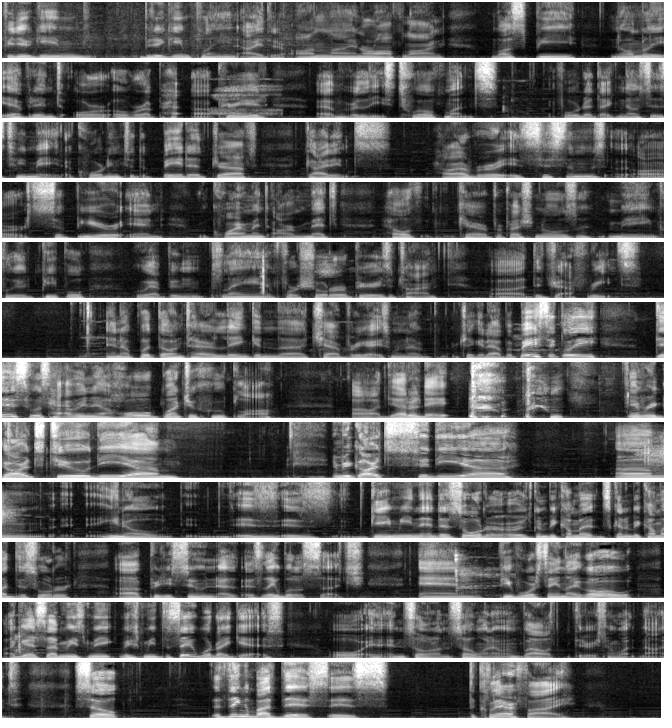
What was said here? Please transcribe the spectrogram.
Video game video game playing either online or offline must be normally evident or over a, a period of at least 12 months for the diagnosis to be made according to the beta draft guidance. However, its systems are severe and requirements are met. Healthcare professionals may include people who have been playing for shorter periods of time. Uh, the draft reads. And I'll put the entire link in the chat for you guys want to check it out. But basically, this was having a whole bunch of hoopla uh, the other day in regards to the um, in regards to the uh, um, you know is is gaming a disorder or it's gonna become a it's gonna become a disorder uh, pretty soon as, as labeled as such. And people were saying like oh I guess that means me, makes me disabled I guess or and, and so on and so on and wild theories and whatnot. So the thing about this is to clarify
